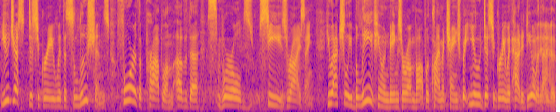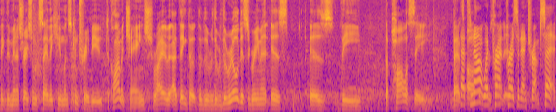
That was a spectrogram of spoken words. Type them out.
you just disagree with the solutions for the problem of the world's seas rising? You actually believe human beings are involved with climate change, but you disagree with how to deal I with think, that. I think the administration would say that humans contribute to climate change, right? I think the, the, the, the real disagreement is, is the, the policy that's, that's not what presented. President Trump said.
